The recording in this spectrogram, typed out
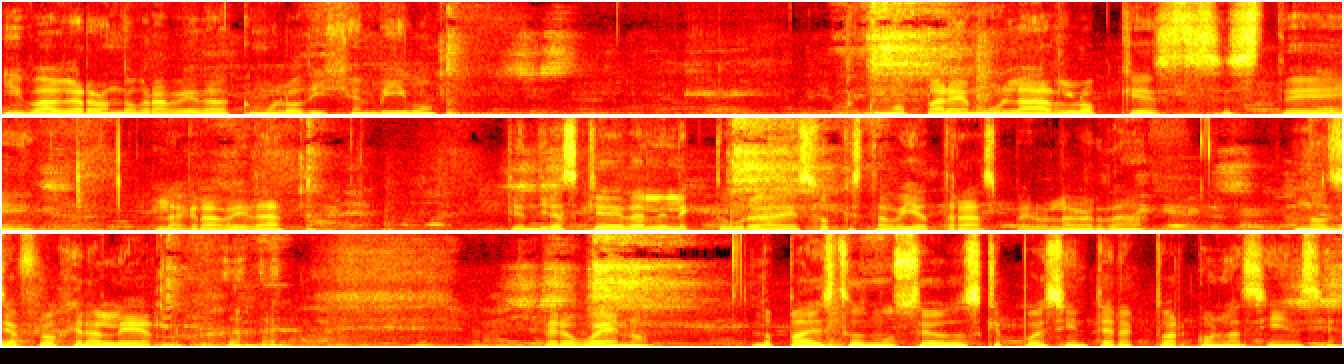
Y va agarrando gravedad, como lo dije en vivo. Como para emular lo que es este la gravedad. Tendrías que darle lectura a eso que estaba ahí atrás, pero la verdad nos dio flojera leerlo. pero bueno, lo padre de estos museos es que puedes interactuar con la ciencia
